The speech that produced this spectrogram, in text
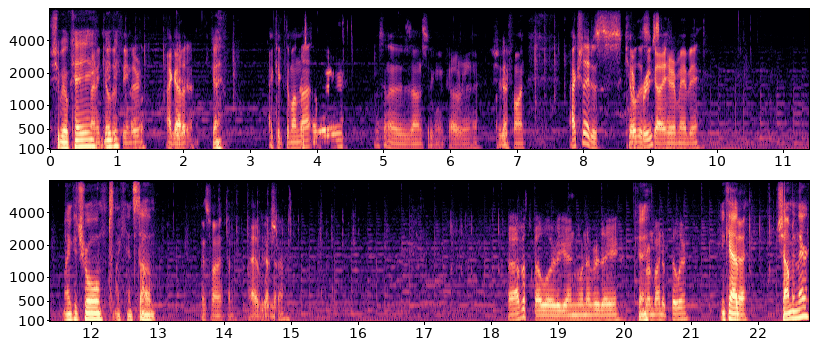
Should be okay. Trying to kill Maybe. the fiender. I got it. Yeah. I kicked him on That's that. over. I'm just gonna zone so we can cover it. Should Okay. be fine. Actually, I just kill this priest? guy here maybe. Mind control. I can't stop. It's fine. it's. I have Yeah, much no. now. Uh, I have a spell lord again whenever they Okay. run by the pillar. You cap Okay. shaman there.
